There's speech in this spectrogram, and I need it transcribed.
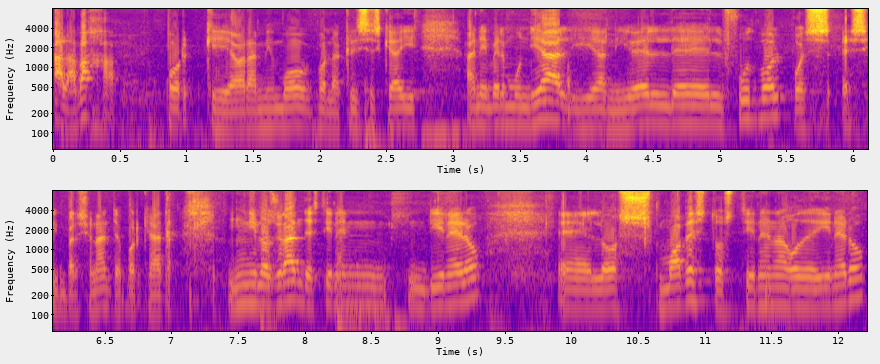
a la baja porque ahora mismo por la crisis que hay a nivel mundial y a nivel del fútbol pues es impresionante porque ni los grandes tienen dinero eh, los modestos tienen algo de dinero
